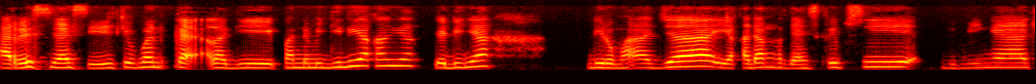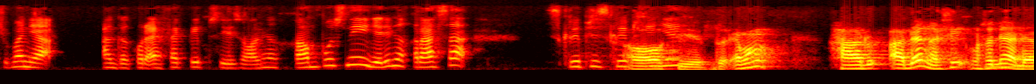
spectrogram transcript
harusnya sih. Cuman kayak lagi pandemi gini ya Kang ya. Jadinya di rumah aja ya kadang ngerjain skripsi, bimbingan. Cuman ya agak kurang efektif sih. Soalnya ke kampus nih jadi nggak kerasa Oh skripsi-skripsinya. gitu. Emang harus ada nggak sih? Maksudnya ada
